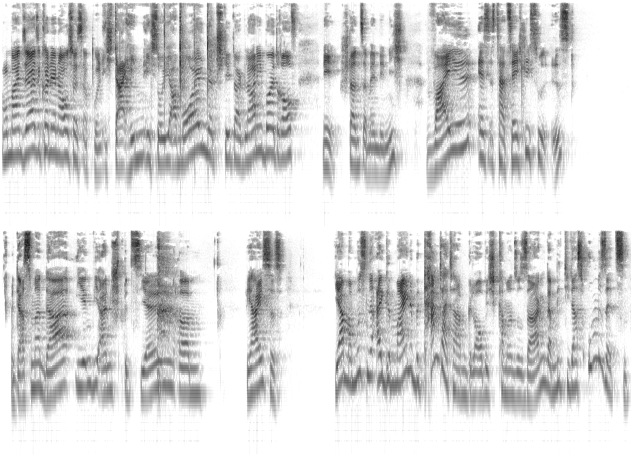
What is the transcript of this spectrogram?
und meinen, ja, sie können den Ausweis abholen. Ich dahin, ich so, ja, moin, jetzt steht da Gladiboy drauf. Nee, stand's am Ende nicht, weil es tatsächlich so ist, dass man da irgendwie einen speziellen, ähm, wie heißt es? Ja, man muss eine allgemeine Bekanntheit haben, glaube ich, kann man so sagen, damit die das umsetzen.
